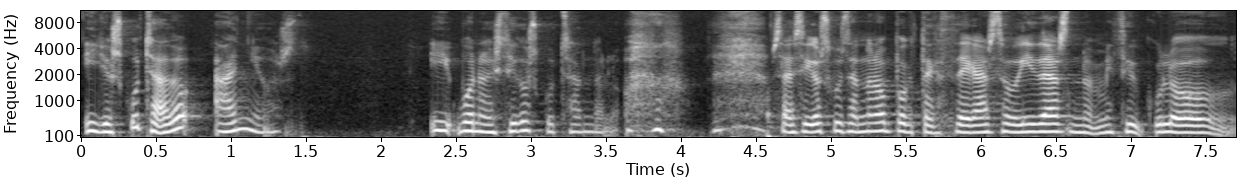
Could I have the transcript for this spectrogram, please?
y yo he escuchado años y bueno, y sigo escuchándolo. o sea, sigo escuchándolo por terceras oídas, no en mi círculo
